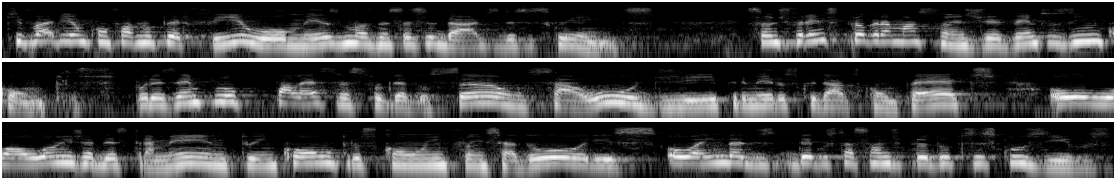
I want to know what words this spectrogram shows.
que variam conforme o perfil ou mesmo as necessidades desses clientes. São diferentes programações de eventos e encontros. Por exemplo, palestras sobre adoção, saúde e primeiros cuidados com o pet, ou aulões de adestramento, encontros com influenciadores, ou ainda degustação de produtos exclusivos.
